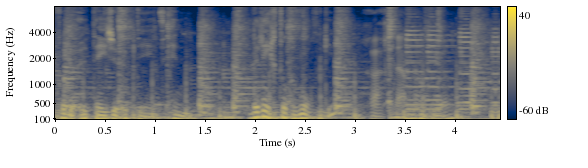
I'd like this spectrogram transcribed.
voor de, deze update. En wellicht tot de volgende keer. Graag gedaan, dankjewel.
